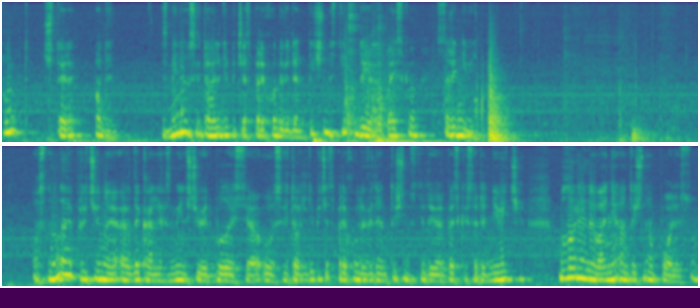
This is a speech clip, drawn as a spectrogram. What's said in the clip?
Пункт 4.1. Зміни у світогляді під час переходу від античності до європейського середньовіччя. Основною причиною радикальних змін, що відбулися у світогляді під час переходу від античності до європейського середньовіччя, було руйнування античного полісу,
